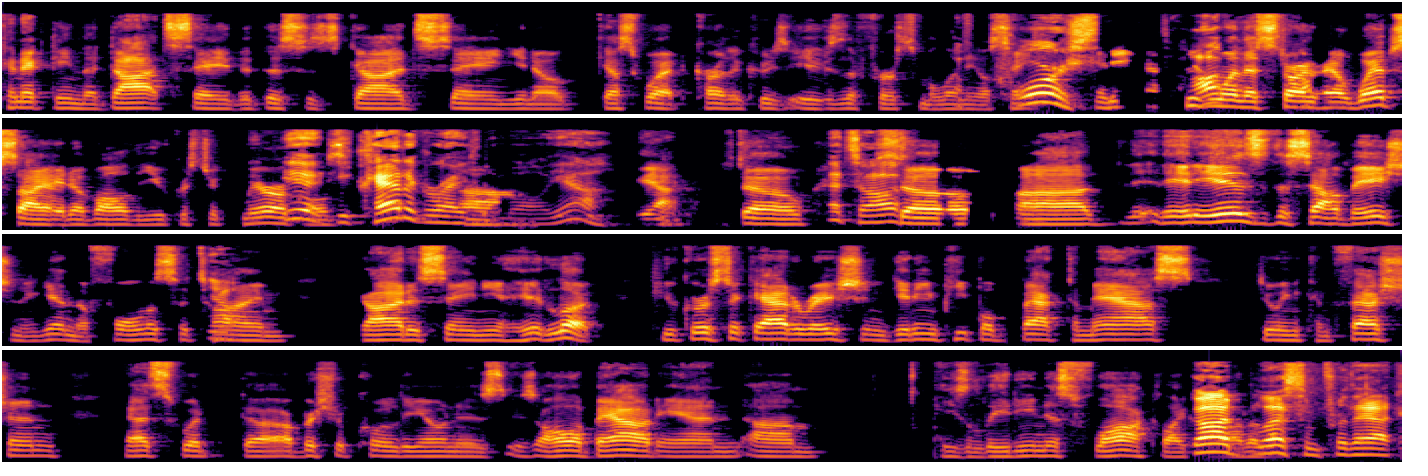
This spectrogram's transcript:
connecting the dots say that this is God saying, you know, guess what? Carlo Acutis is the first millennial saint. Of course. And he's the one that started that website of all the Eucharistic miracles. Yeah, he categorized them all. Yeah. Yeah. So that's awesome. So uh, it is the salvation again, the fullness of time. Yeah. God is saying, "Hey, look, Eucharistic adoration, getting people back to Mass, doing confession. That's what uh, our Bishop Cordileone is is all about." And um, he's leading his flock like God bless him for that.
